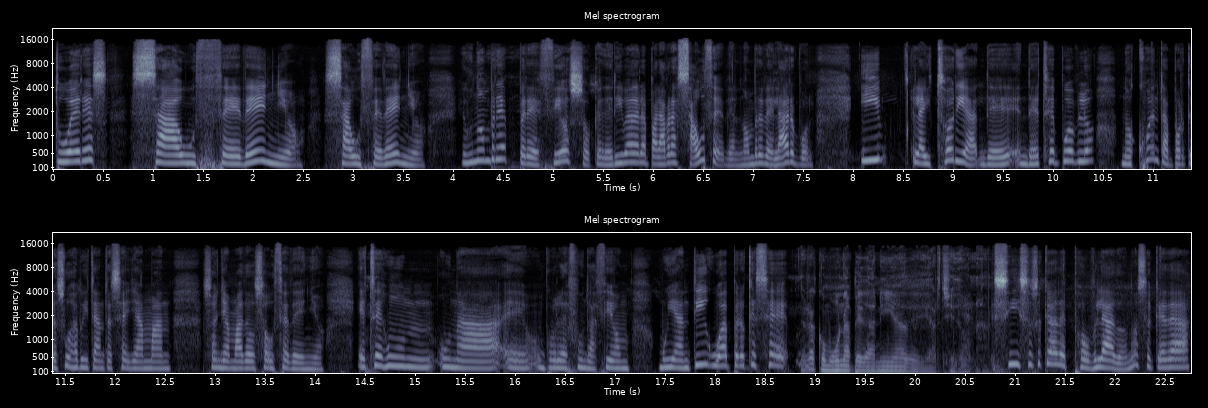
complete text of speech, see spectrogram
tú eres saucedeño, saucedeño. Es un nombre precioso que deriva de la palabra sauce, del nombre del árbol. Y la historia de, este pueblo nos cuenta por qué sus habitantes se llaman, son llamados saucedeños. Este es un, una, eh, un pueblo de fundación muy antigua, pero que se... Era como una pedanía de Archidona. Sí, eso se queda despoblado, ¿no? Se queda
